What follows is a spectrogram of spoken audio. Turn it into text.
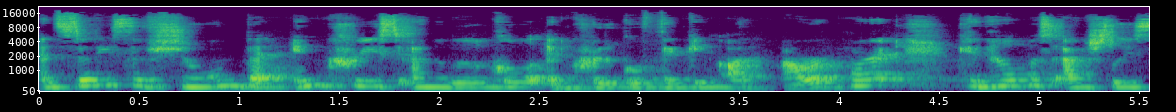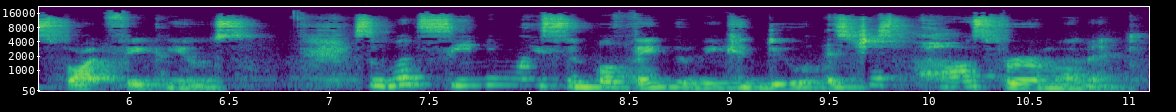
And studies have shown that increased analytical and critical thinking on our part can help us actually spot fake news. So, one seemingly simple thing that we can do is just pause for a moment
